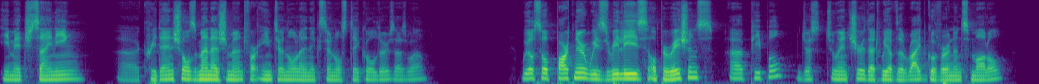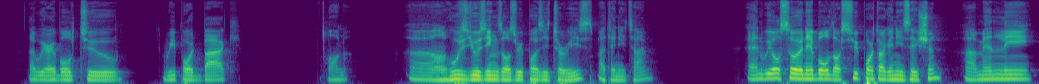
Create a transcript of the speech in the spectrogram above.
image signing, uh, credentials management for internal and external stakeholders as well. We also partner with release operations uh, people just to ensure that we have the right governance model, that we are able to report back on uh, who's using those repositories at any time. And we also enabled our support organization. Uh, mainly,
